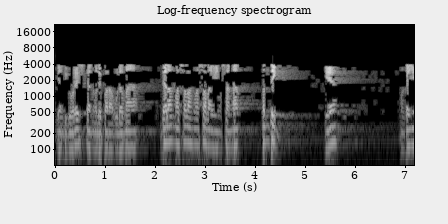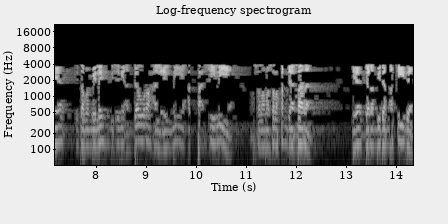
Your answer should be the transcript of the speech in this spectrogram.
yang digoreskan oleh para ulama dalam masalah-masalah yang sangat penting. Ya. Makanya kita memilih di sini ad-daurah al-ilmiyah at-ta'siliyah, masalah-masalah pendasar ya dalam bidang akidah.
